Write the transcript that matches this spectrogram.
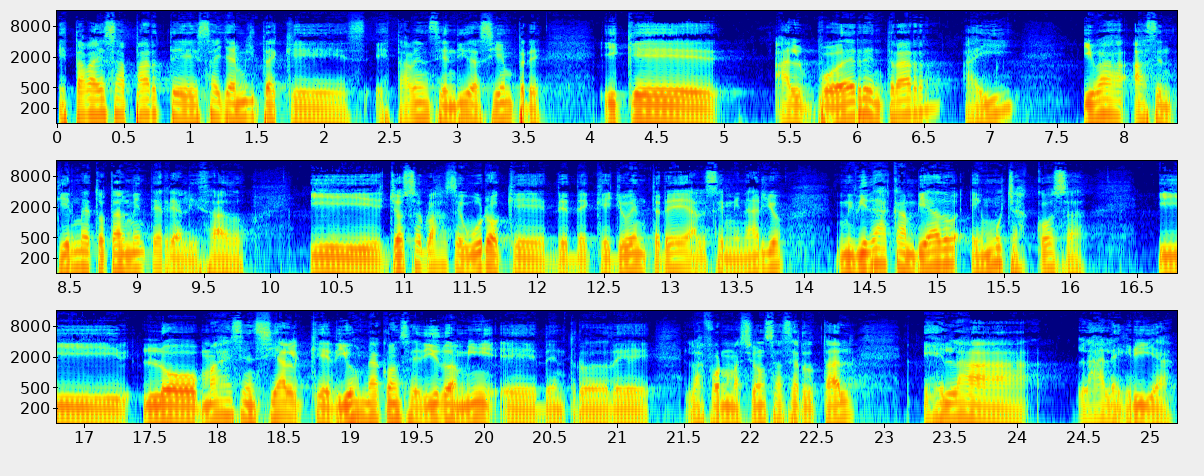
estaba esa parte, esa llamita que es- estaba encendida siempre y que al poder entrar ahí iba a sentirme totalmente realizado. Y yo se los aseguro que desde que yo entré al seminario, mi vida ha cambiado en muchas cosas. Y lo más esencial que Dios me ha concedido a mí eh, dentro de la formación sacerdotal es la, la alegría,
